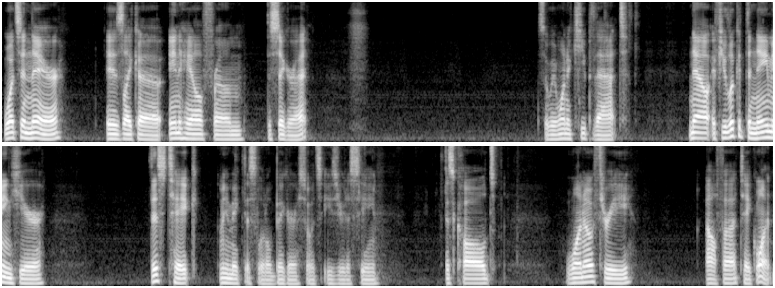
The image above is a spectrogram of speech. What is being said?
what's in there is like a inhale from the cigarette. So we want to keep that. Now, if you look at the naming here, this take, let me make this a little bigger so it's easier to see, is called 103 alpha take 1.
